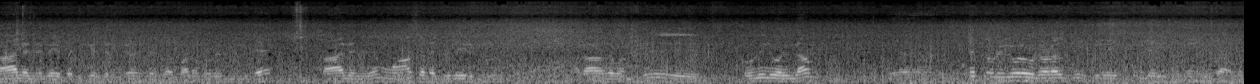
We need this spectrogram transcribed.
காலநிலையை பற்றி கேட்குறீங்க பல வடபகுதியில் காலநிலை மாசடைஞ்சது இருக்குது அதாவது வந்து தொழில்கள்லாம் இந்த தொழிலோடு ஓரளவுக்கு இல்லை இல்லை இருக்காது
